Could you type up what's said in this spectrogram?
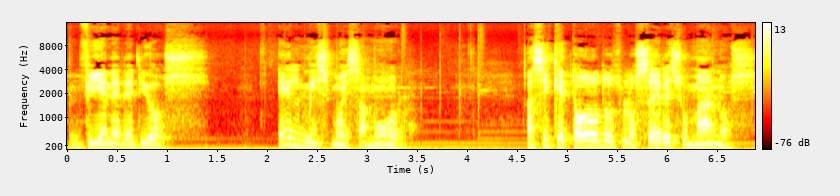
viene de Dios. Él mismo es amor. Así que todos los seres humanos,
